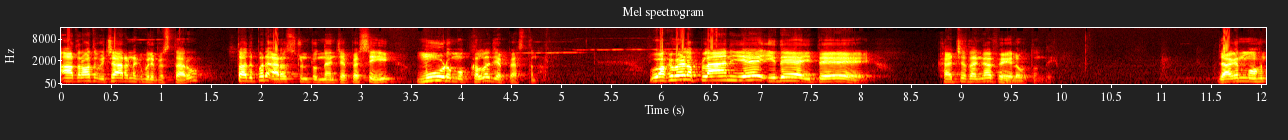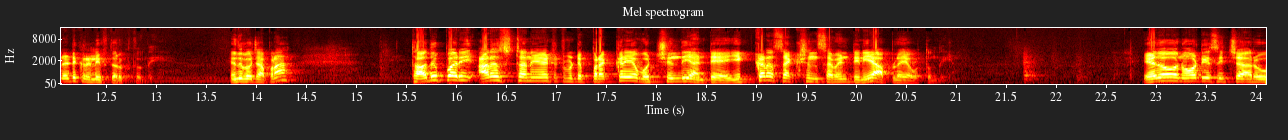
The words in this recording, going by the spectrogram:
ఆ తర్వాత విచారణకు పిలిపిస్తారు తదుపరి అరెస్ట్ ఉంటుంది అని చెప్పేసి మూడు ముక్కల్లో చెప్పేస్తున్నారు. ఒకవేళ ప్లాన్ ఏ ఇదే అయితే ఖచ్చితంగా ఫెయిల్ అవుతుంది. జగన్మోహన్ రెడ్డికి రిలీఫ్ దొరుకుతుంది. ఎందుకో చెప్పనా? తదుపరి అరెస్ట్ అనేటటువంటి ప్రక్రియ వచ్చింది అంటే ఇక్కడ సెక్షన్ సెవెంటీని అప్లై అవుతుంది. ఏదో నోటీస్ ఇచ్చారు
